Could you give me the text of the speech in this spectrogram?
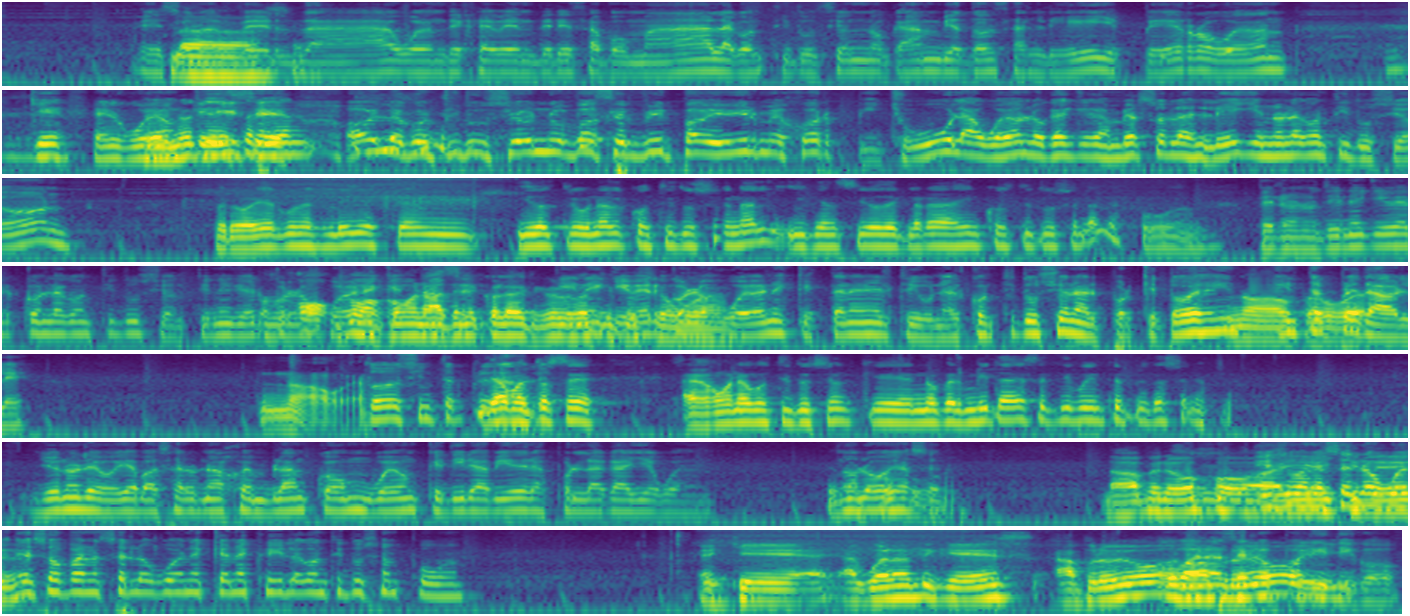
Eso La- no es verdad, weón. Deja de vender esa pomada. La constitución no cambia todas esas leyes, perro, weón. ¿Quién? El weón no que que dice, salían- ay, la constitución nos va a servir para vivir mejor. Pichula, weón. Lo que hay que cambiar son las leyes, no la constitución. Pero hay algunas leyes que han ido al Tribunal Constitucional y que han sido declaradas inconstitucionales, pues, weón. Pero no tiene que ver con la constitución, tiene que ver con los hueones que ¿cómo no va a están- hueones en el Tribunal Constitucional, porque todo es in- No, pero, interpretable. No, weón. Todo es Ya, interpretable. pues entonces, hagamos una constitución que no permita ese tipo de interpretaciones. pues. Yo no le voy a pasar un ajo en blanco a un weón que tira piedras por la calle, weón. No lo voy a hacer. No, pero ojo. Esos van, a ser los esos van a ser los weones que van a escribir la constitución, pues, weón. Es que acuérdate que es apruebo O o van no a ser los y- políticos.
